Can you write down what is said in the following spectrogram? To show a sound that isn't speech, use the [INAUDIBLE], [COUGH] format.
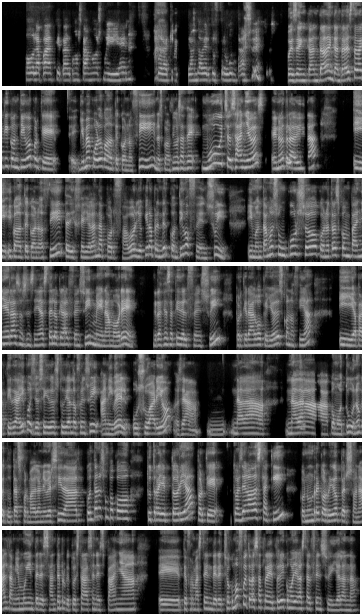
Hola Paz, ¿qué tal? ¿Cómo estamos? Muy bien. Por aquí esperando a ver tus preguntas. Pues encantada, encantada de estar aquí contigo porque eh, yo me acuerdo cuando te conocí, nos conocimos hace muchos años en otra vida, y, y, cuando te conocí te dije, Yolanda, por favor, yo quiero aprender contigo Feng Shui. Y montamos un curso con otras compañeras, nos enseñaste lo que era el Feng Shui, me enamoré gracias a ti del Feng Shui, porque era algo que yo desconocía y a partir de ahí, pues yo he seguido estudiando Feng Shui a nivel usuario, o sea, nada, nada como tú, ¿no? Que tú te has formado en la universidad. Cuéntanos un poco tu trayectoria, porque tú has llegado hasta aquí con un recorrido personal también muy interesante, porque tú estabas en España, eh, te formaste en Derecho. ¿Cómo fue toda esa trayectoria y cómo llegaste al Feng Shui, Yolanda?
